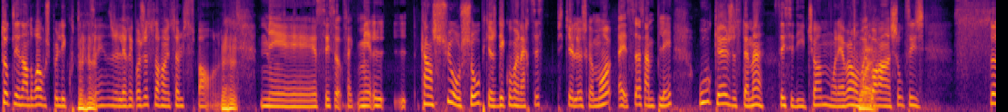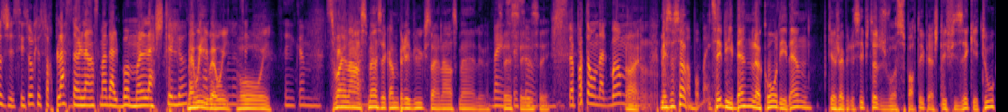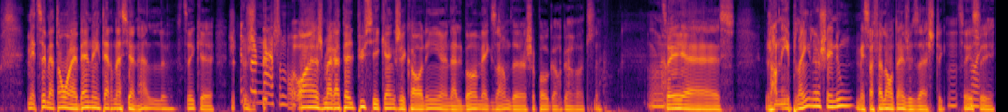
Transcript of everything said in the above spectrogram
tous les endroits où je peux l'écouter, Mhm. Je l'aurai pas juste sur un seul support. là. Mais c'est ça. Fait mais quand je suis au show puis que je découvre un artiste puis que là je suis comme moi, ça ça me plaît ou que justement, tu sais c'est des chums whatever, on va Ouais. voir en show, Ça, c'est sûr que sur place, c'est un lancement d'album. Moi, l'acheter là. Ben oui, ben oui. là. Oh, oui. Comme. Tu vois un lancement, c'est comme prévu que c'est un lancement. Là. Ben, c'est ça. c'est- Si pas ton album. Ouais. euh, Mais c'est ça, tu sais, des bands locaux, des bands que j'apprécie, puis tout, je vais supporter puis acheter physique et tout. Mais tu sais, mettons un band international, tu sais que... je- ouais, je me rappelle plus c'est quand que j'ai collé un album, exemple de, je sais pas, Gorgoroth, là. Tu sais, euh, j'en ai plein, là, chez nous, mais ça fait longtemps que je les ai achetés. tu sais, ouais. c'est...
